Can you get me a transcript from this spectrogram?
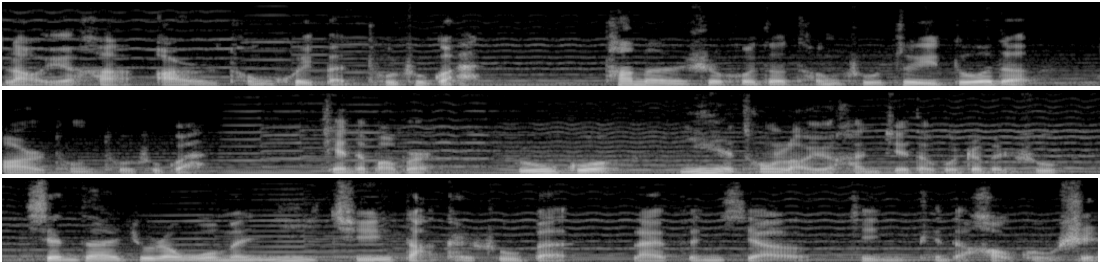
老约翰儿童绘本图书馆，他们是获得童书最多的儿童图书馆。亲爱的宝贝儿，如果你也从老约翰借到过这本书，现在就让我们一起打开书本，来分享今天的好故事。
